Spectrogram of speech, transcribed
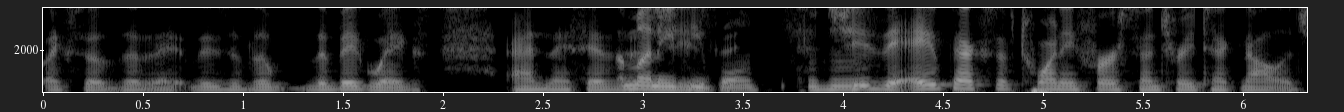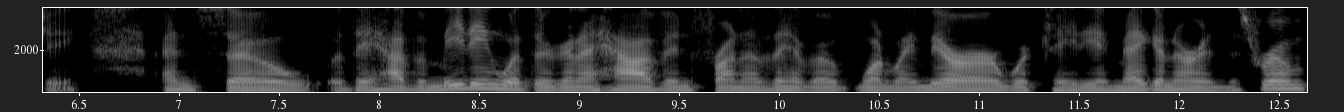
like so the, these are the the big wigs and they say that the money she's people the, Mhm. she's the apex of 21st century technology and so they have a meeting what they're going to have in front of they have a one way mirror where katie and megan are in this room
